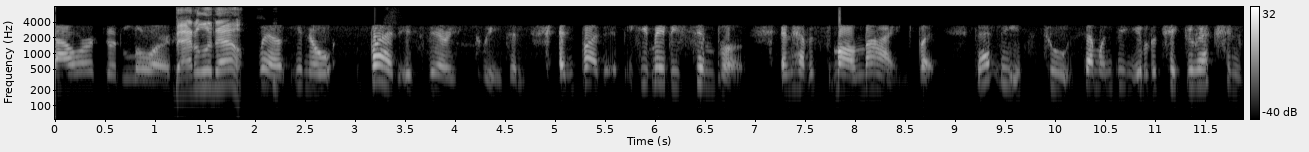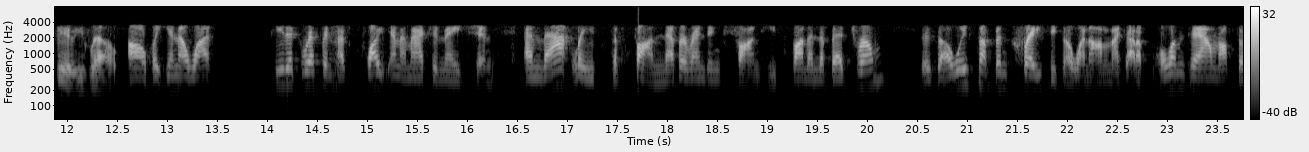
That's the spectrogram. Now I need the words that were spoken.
hour good lord Battle it out. Well, you know, Bud is very sweet, and and Bud he may be simple and have a small mind, but that leads to someone being able to take direction very well. Oh, but you know what? Peter Griffin has quite an imagination, and that leads to fun, never-ending fun. He's fun in the bedroom. There's always something crazy going on, and I got to pull him down off the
